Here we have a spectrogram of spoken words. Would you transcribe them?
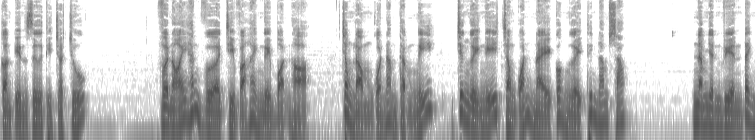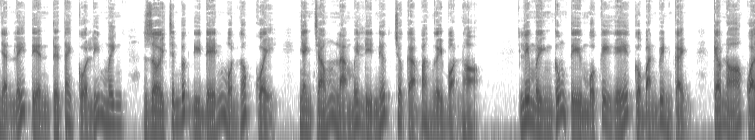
Còn tiền dư thì cho chú. Vừa nói hắn vừa chỉ vào hai người bọn họ. Trong lòng của Nam thẩm nghĩ, Chứ người nghĩ trong quán này có người thứ năm sao? Nam nhân viên tay nhận lấy tiền từ tay của Lý Minh, Rồi chân bước đi đến một góc quầy. Nhanh chóng làm mấy ly nước cho cả ba người bọn họ. Lý Minh cũng tìm một cái ghế của bàn bên cạnh, Kéo nó qua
